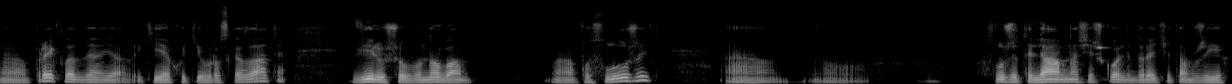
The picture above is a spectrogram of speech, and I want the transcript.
е, приклади, які я хотів розказати. Вірю, що воно вам е, послужить. Е, ну, служителям в нашій школі, до речі, там вже їх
